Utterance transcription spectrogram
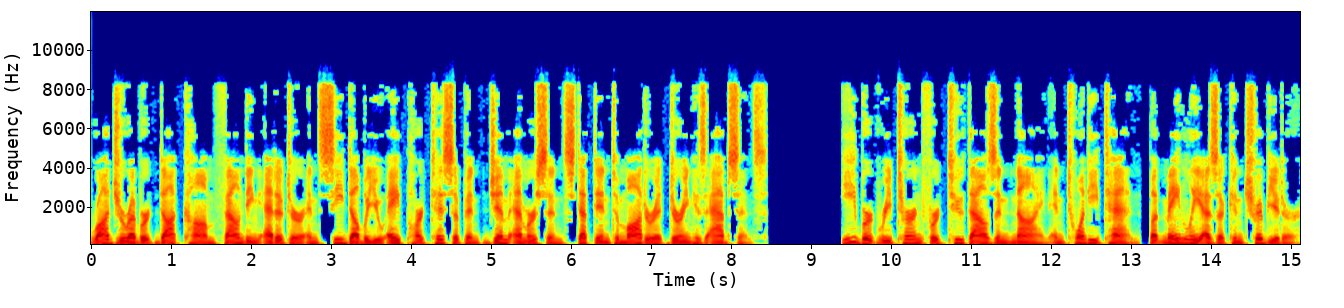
RogerEbert.com founding editor and CWA participant Jim Emerson stepped in to moderate during his absence. Ebert returned for 2009 and 2010, but mainly as a contributor,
